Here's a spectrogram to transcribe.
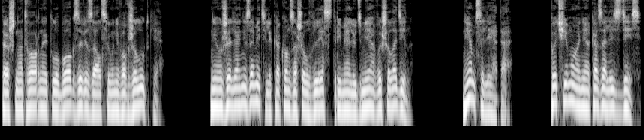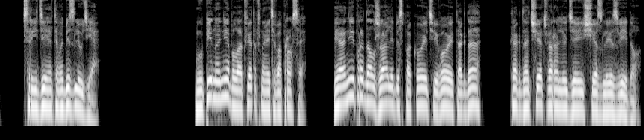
Тошнотворный клубок завязался у него в желудке. Неужели они заметили, как он зашел в лес с тремя людьми, а вышел один? Немцы ли это? Почему они оказались здесь, среди этого безлюдья? У Пина не было ответов на эти вопросы, и они продолжали беспокоить его и тогда, когда четверо людей исчезли из виду.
